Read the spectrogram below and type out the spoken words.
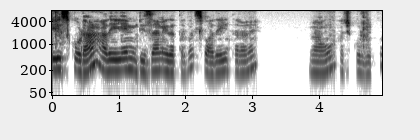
ಲೇಸ್ ಕೂಡ ಅದೇ ಏನು ಡಿಸೈನ್ ಇರುತ್ತಲ್ವ ಸೊ ಅದೇ ಥರನೇ ನಾವು ಹಚ್ಕೊಳ್ಬೇಕು.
